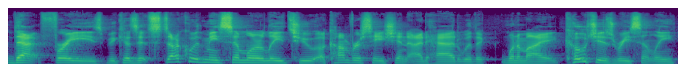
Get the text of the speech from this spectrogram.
that phrase because it stuck with me similarly to a conversation I'd had with a, one of my coaches recently,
